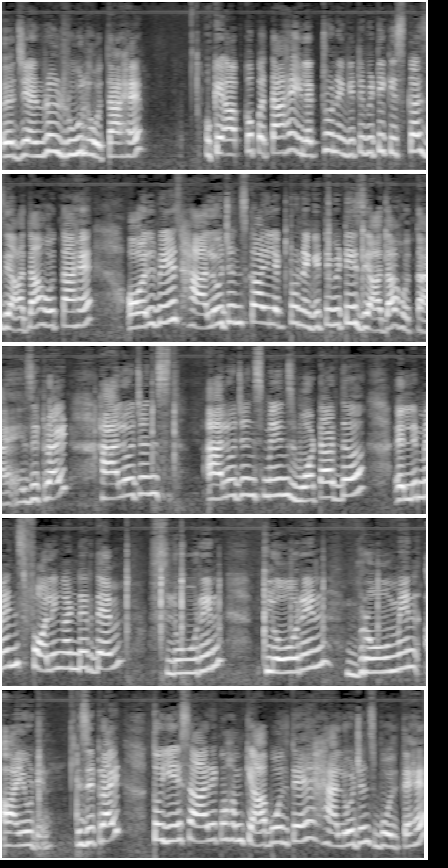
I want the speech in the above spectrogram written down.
जनरल uh, रूल होता है। ओके okay, आपको पता है इलेक्ट्रोनेगेटिविटी किसका ज़्यादा होता है? ऑलवेज हैलोजेंस का इलेक्ट्रोनेगेटिविटी ज़्यादा होता है। Is it right halogens halogens means what are the elements falling under them? Fluorine chlorine bromine iodine is it right तो ये सारे को हम क्या बोलते हैं? हैलोजेंस बोलते हैं।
